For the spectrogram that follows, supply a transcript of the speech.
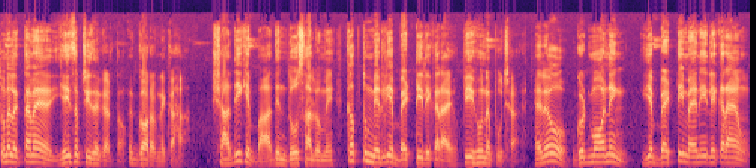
तुम्हें लगता है मैं यही सब चीज़ें करता हूँ? गौरव ने कहा। शादी के बाद इन दो सालों में कब तुम मेरे लिए बेट्टी लेकर आए हो? पीहू ने पूछा। हेलो गुड मॉर्निंग ये बेट्टी मैं नहीं लेकर आया हूँ।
